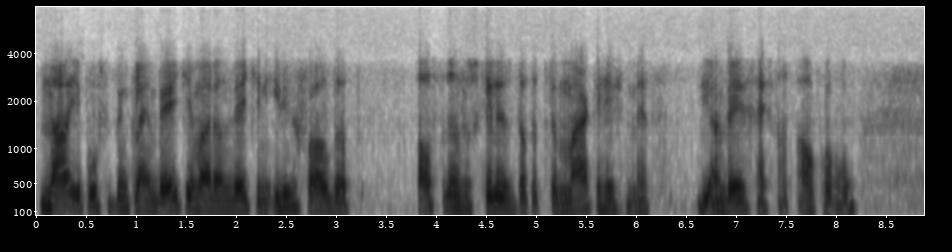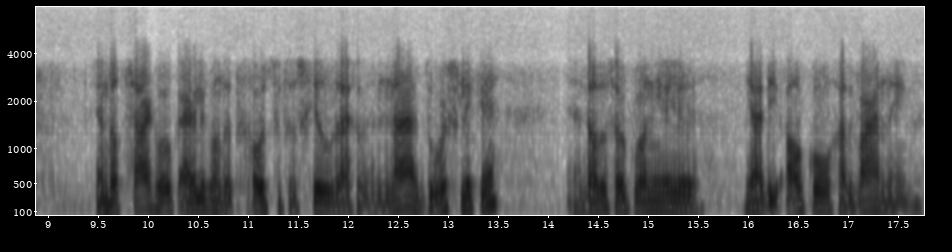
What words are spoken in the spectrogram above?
Nou, je proeft het een klein beetje, maar dan weet je in ieder geval dat als er een verschil is, dat het te maken heeft met die aanwezigheid van alcohol. En dat zagen we ook eigenlijk, want het grootste verschil zagen we na het doorslikken. En dat is ook wanneer je ja, die alcohol gaat waarnemen.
